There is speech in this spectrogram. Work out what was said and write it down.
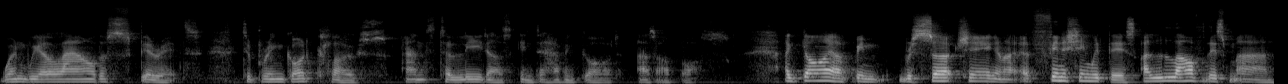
when we allow the Spirit to bring God close and to lead us into having God as our boss. A guy I've been researching and I, uh, finishing with this, I love this man,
